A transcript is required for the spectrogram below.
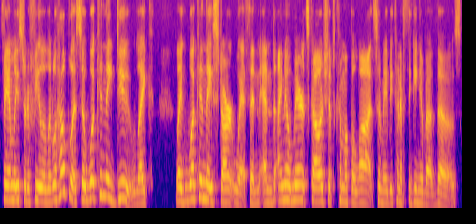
families sort of feel a little helpless. So what can they do? Like like what can they start with? And and I know merit scholarships come up a lot, so maybe kind of thinking about those.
